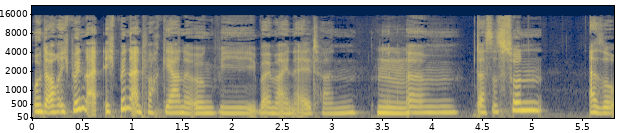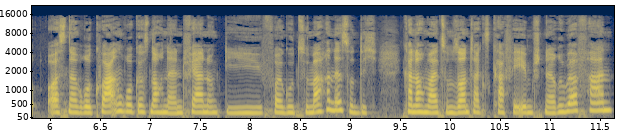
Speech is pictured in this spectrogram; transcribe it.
Und auch ich bin, ich bin einfach gerne irgendwie bei meinen Eltern. Hm. Ähm, das ist schon, also Osnabrück-Quakenbrück ist noch eine Entfernung, die voll gut zu machen ist und ich kann auch mal zum Sonntagskaffee eben schnell rüberfahren.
